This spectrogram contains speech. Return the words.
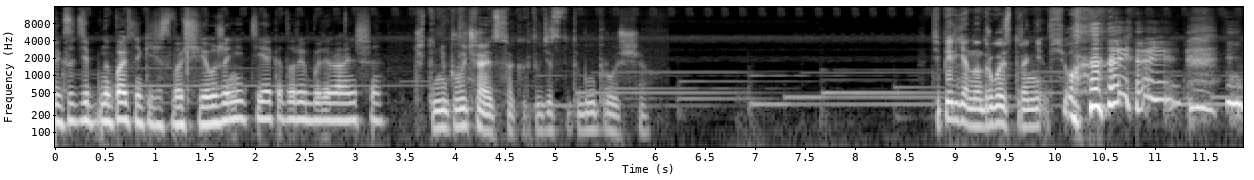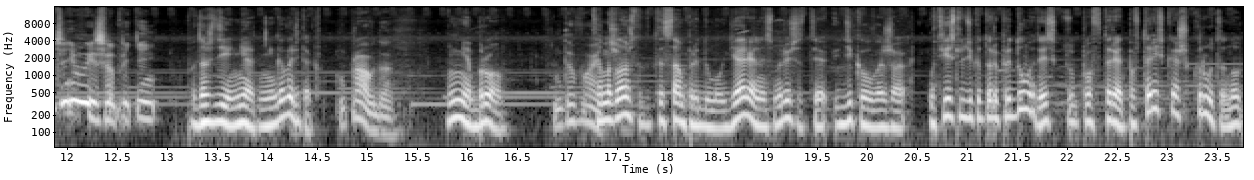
Блин, кстати, напальчники сейчас вообще уже не те, которые были раньше. Что-то не получается, как-то в детстве это было проще. Теперь я на другой стороне. Все. Ничего не вышло, прикинь. Подожди, нет, не говори так. Ну, правда. Не, бро, Ну, давай. Самое главное, что ты сам придумал. Я реально смотрю сейчас, тебя дико уважаю. Вот есть люди, которые придумают, а есть кто повторяет. Повторить, конечно, круто, но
